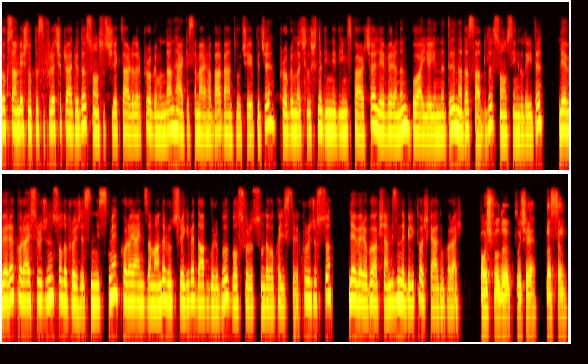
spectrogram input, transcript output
95.0 Açık Radyo'da Sonsuz Çilek Tarlaları programından herkese merhaba. Ben Tuğçe Yapıcı. Programın açılışında dinlediğimiz parça Levvera'nın bu ay yayınladığı Nadas adlı son single'ıydı. Levvera, Koray Sürücü'nün solo projesinin ismi. Koray aynı zamanda Roots Reggae ve Dub grubu Bosphorus'un da vokalisti ve kurucusu. Levvera bu akşam bizimle birlikte hoş geldin Koray. Hoş bulduk Tuğçe. Nasılsın?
